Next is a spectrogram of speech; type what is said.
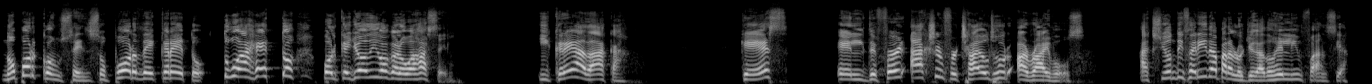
no por consenso, por decreto. Tú haz esto porque yo digo que lo vas a hacer. Y crea DACA, que es el Deferred Action for Childhood Arrivals, acción diferida para los llegados en la infancia,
